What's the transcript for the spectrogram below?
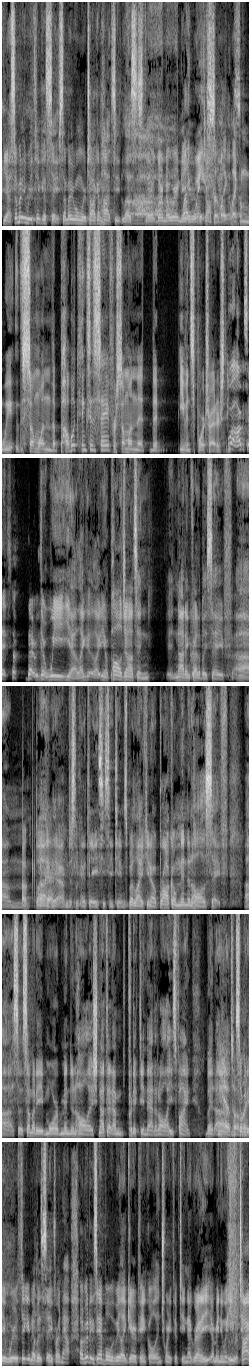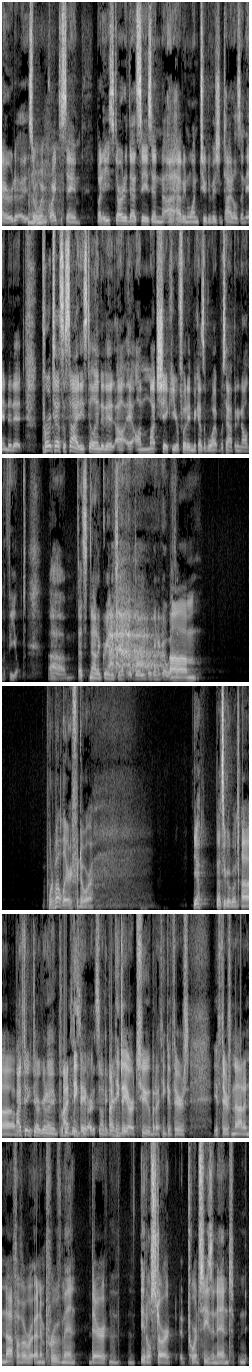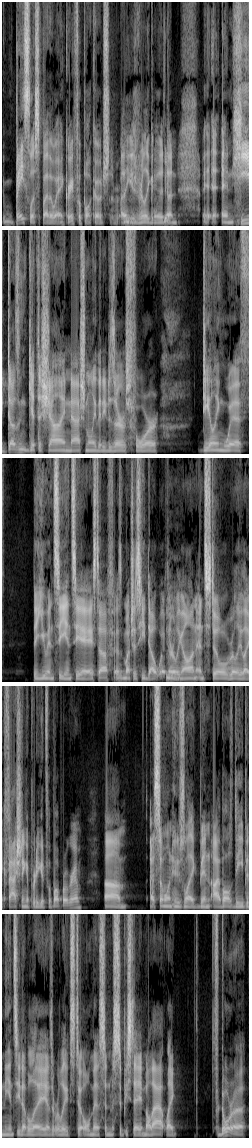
Yeah, somebody we think is safe. Somebody when we're talking hot seat lists, uh, they're, they're nowhere near like, wait, the top so like list. like when we someone the public thinks is safe, or someone that that even sports writers think. Well, I would say that that we yeah, like, like you know, Paul Johnson not incredibly safe. Um, okay. But okay. I'm just looking at the ACC teams. But like you know, Bronco Mendenhall is safe. Uh, so somebody more Mendenhallish. Not that I'm predicting that at all. He's fine. But um, yeah, totally. somebody we're thinking of as safe right now. A good example would be like Gary Pinkel in 2015. Now, granted, I mean he retired, uh, so mm-hmm. it wasn't quite the same. But he started that season uh, having won two division titles and ended it. Protests aside, he still ended it uh, on much shakier footing because of what was happening on the field. Um, that's not a great example, but we're going to go with um, it. What about Larry Fedora? Yeah, that's a good one. Um, I think they're going to improve. I think they year, are. It's not a I think they are too. But I think if there's if there's not enough of a, an improvement, there it'll start towards season end. Baseless, by the way, great football coach. I think he's mm-hmm. really good. Yeah. Done, and he doesn't get the shine nationally that he deserves for dealing with the UNC NCAA stuff as much as he dealt with mm early on and still really like fashioning a pretty good football program. Um, as someone who's like been eyeballs deep in the NCAA as it relates to Ole Miss and Mississippi State and all that, like Fedora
